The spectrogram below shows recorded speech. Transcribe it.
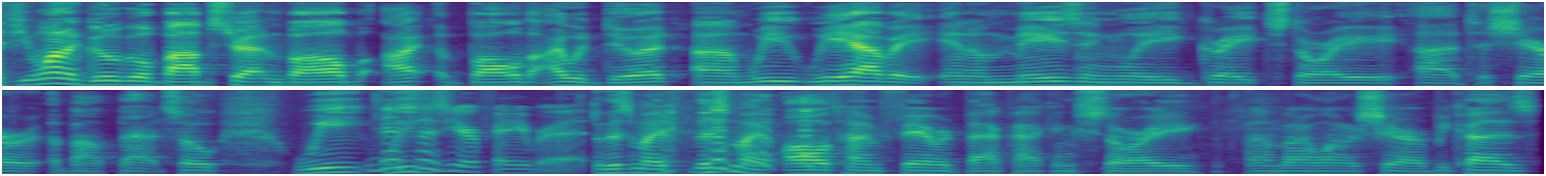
if you want to Google Bob Stratton Bald, I, bald, I would do it. Um, we we have a, an amazingly great story uh, to share about that. So we This we, is your favorite. this is my this is my all time favorite backpacking story um, that I want to share because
